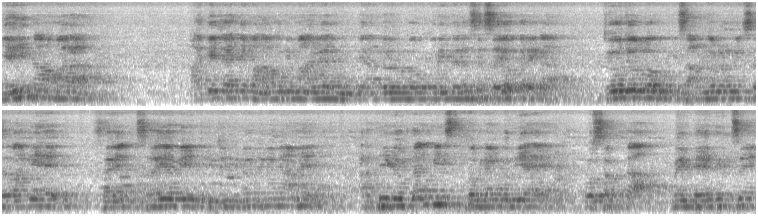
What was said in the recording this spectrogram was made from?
यही काम हमारा आगे जाके महाबोधि महावीर मुक्ति आंदोलन को पूरी तरह से सहयोग करेगा। जो जो लोग इस आंदोलन में सहभागी है, सह- सहयोगी जिन- जिन्होंने आर्थिक योगदान भी इस प्रोग्राम को दिया है, वो सबका मैं तहे दिल से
